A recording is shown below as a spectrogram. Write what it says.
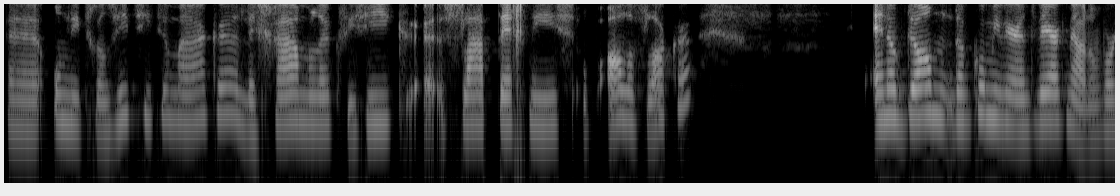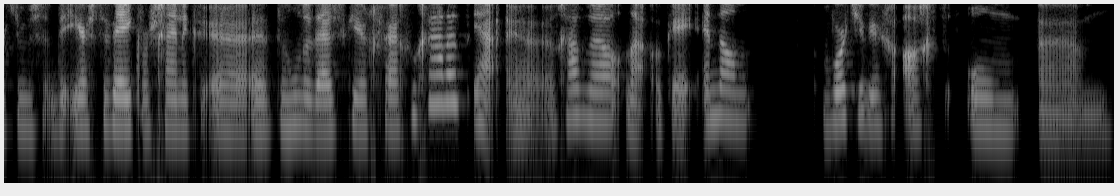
uh, om die transitie te maken. Lichamelijk, fysiek, uh, slaaptechnisch, op alle vlakken. En ook dan, dan kom je weer aan het werk. Nou, dan word je de eerste week waarschijnlijk honderdduizend keer gevraagd: hoe gaat het? Ja, het gaat wel. Nou, oké. En dan word je weer geacht om, um,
